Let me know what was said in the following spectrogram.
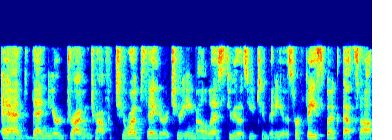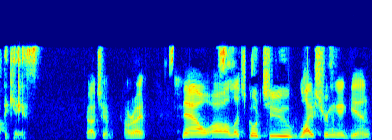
and then you're driving traffic to your website or to your email list through those YouTube videos. For Facebook, that's not the case. Gotcha. All right. Now uh, let's go to live streaming again.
